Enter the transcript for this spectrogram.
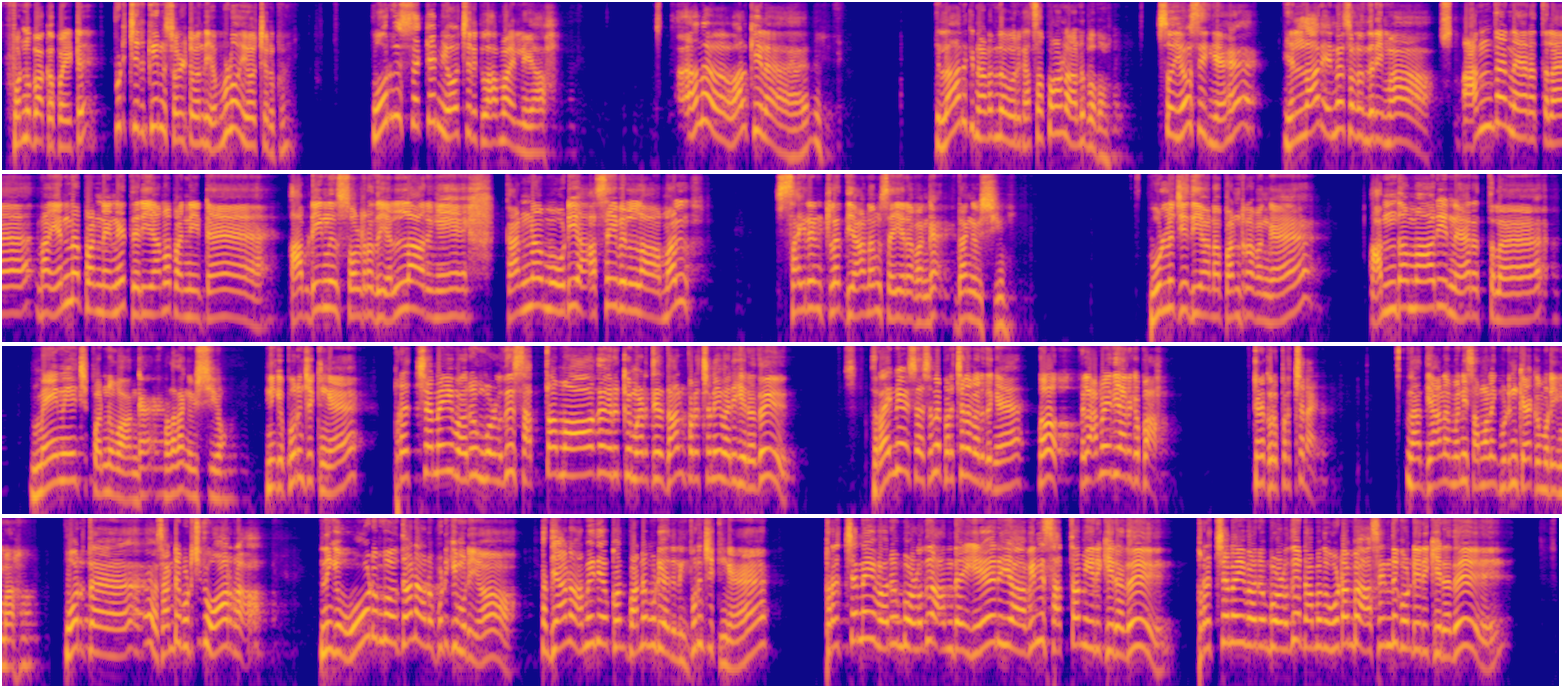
பொண்ணு பார்க்க போயிட்டு பிடிச்சிருக்குன்னு சொல்லிட்டு வந்து எவ்வளவு யோசிச்சிருக்கும்? ஒரு செகண்ட் யோசிச்சிருக்கலாமா இல்லையா? ஆனா வாழ்க்கையில எல்லாருக்கும் நடந்த ஒரு கசப்பான அனுபவம். ஸோ யோசிங்க எல்லாரும் என்ன சொல்றது தெரியுமா? அந்த நேரத்துல நான் என்ன பண்ணேன்னே தெரியாம பண்ணிட்டேன் அப்படின்னு சொல்றது எல்லாருமே கண்ணை மூடி அசைவில்லாமல் சைலண்ட்ல தியானம் செய்யறவங்க. தாங்க விஷயம். உள்ளுச்சி தியானம் பண்றவங்க அந்த மாதிரி நேரத்துல மேனேஜ் பண்ணுவாங்க. அவ்வளவுதாங்க விஷயம். நீங்க புரிஞ்சுக்குங்க. பிரச்சனை வரும் பொழுது சத்தமாக இருக்கும் இடத்தில் தான் பிரச்சனை வருகிறது. ரயில்வே ஸ்டேஷன்ல பிரச்சனை வருதுங்க. ஓ இல்ல அமைதியா இருக்குப்பா எனக்கு ஒரு பிரச்சனை. நான் தியானம் பண்ணி சமாளிக்க முடியும்னு கேட்க முடியுமா? ஒருத்த சண்டை பிடிச்சிட்டு ஓடுறான் நீங்க ஓடும்போது தானே அவனை பிடிக்க முடியும். தியானம் அமைதியா உட்காந்து பண்ண முடியாது. நீங்க புரிஞ்சுக்குங்க. பிரச்சனை வரும்பொழுது அந்த ஏரியாவில் சத்தம் இருக்கிறது. பிரச்சனை வரும்பொழுது நமது உடம்பு அசைந்து கொண்டிருக்கிறது.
